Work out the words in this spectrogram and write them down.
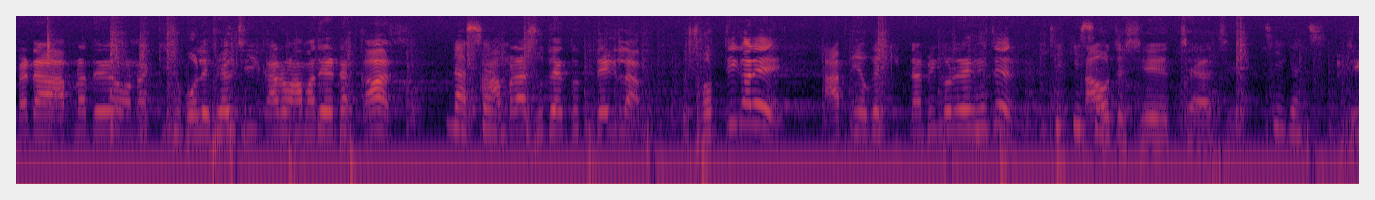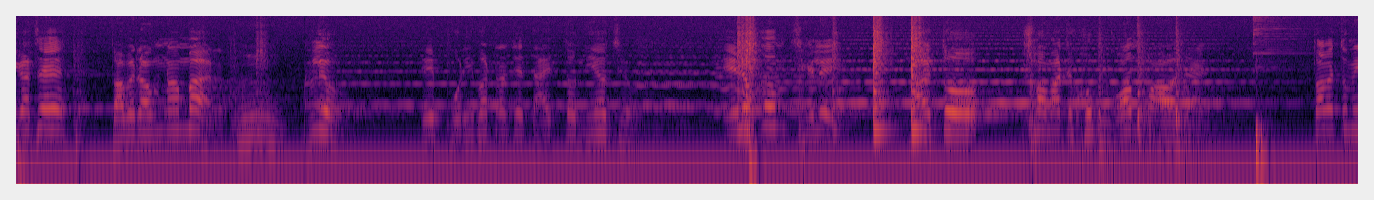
ম্যাডাম আপনাদের অনেক কিছু বলে ফেলছি কারণ আমাদের এটা কাজ। আমরা শুধু একটু দেখলাম। তো সত্যিকারে আপনি ওকে কিডন্যাপিং করে রেখেছেন? না হচ্ছে সে ইচ্ছা আছে। ঠিক আছে। ঠিক আছে? তবে রং নাম্বার। হুম। বুঝলেও এই পরিবারটার যে দায়িত্ব নিয়েছে এরকম ছেলে হয়তো সমাজে খুব কম পাওয়া যায়। তবে তুমি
